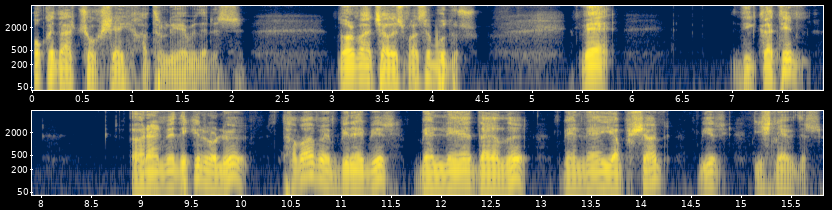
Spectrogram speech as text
o kadar çok şey hatırlayabiliriz. Normal çalışması budur. Ve dikkatin öğrenmedeki rolü tamamen birebir belleğe dayalı, belleğe yapışan bir işlevdir.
